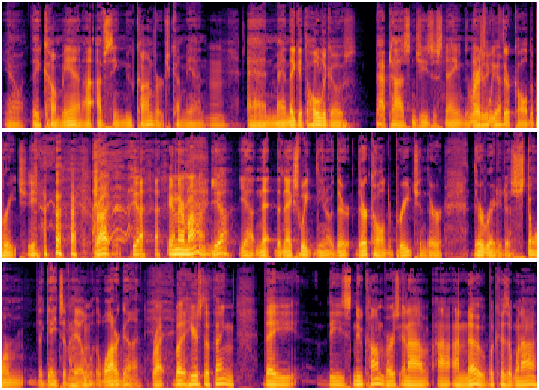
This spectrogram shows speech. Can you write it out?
You know, they come in. I, I've seen new converts come in, Mm. and man, they get the Holy Ghost, baptized in Jesus' name. The next week, they're called to preach. Yeah, right. Yeah. In their mind. Yeah. yeah. Ne- the next week, you know, they're they're called to preach, and they're they're ready to storm the gates of Mm-hmm. hell with a water gun. Right. But here's the thing: they these new converts, and I I, I know because when I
